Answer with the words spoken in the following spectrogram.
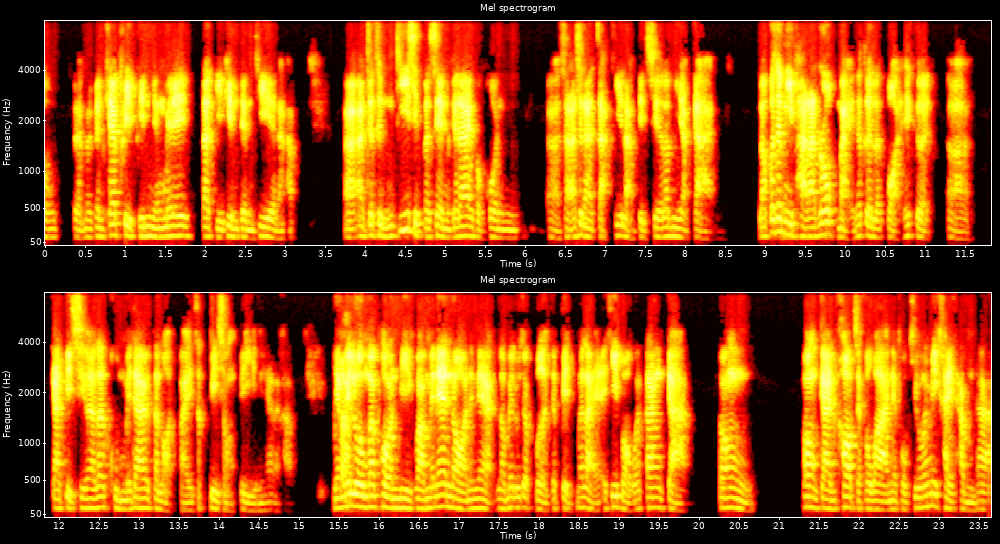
ลงแต่มันเป็นแค่พรีพิมพ์ยังไม่ได้ตัดตีพิมพ์เต็มที่นะครับอาจจะถึง 20%ก็ได้ของคนสาธารณจักรที่หลังติดเชื้อแล้วมีอาการ เราก็จะมีภาระโรคใหม่ถ้าเกิดเราปล่อยให้เกิดการติดเชื้อแล้วคุมไม่ได้ตลอดไปสักปีสองปีนี้นะครับ ยังไม่รวมว่าพอมีความไม่แน่นอนเนี่ย เราไม่รู้จะเปิดจะปิดเมื่อไหร่ไอ้ที่บอกว่าตั้งกาดต้อง ป้องกันครอบจักรวาลเนี่ยผมคิดว่าไม่มีใครทำได้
